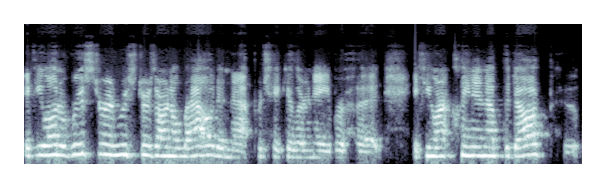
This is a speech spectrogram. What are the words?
if you own a rooster and roosters aren't allowed in that particular neighborhood, if you aren't cleaning up the dog poop,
